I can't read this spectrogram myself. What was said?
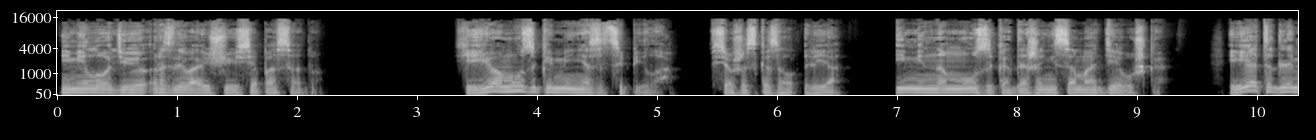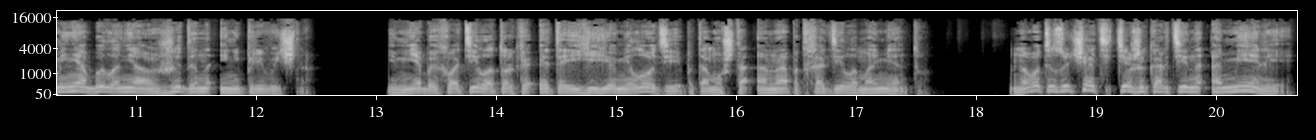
и мелодию, разливающуюся по саду. «Ее музыка меня зацепила», — все же сказал Илья. «Именно музыка, даже не сама девушка. И это для меня было неожиданно и непривычно. И мне бы хватило только этой ее мелодии, потому что она подходила моменту. Но вот изучать те же картины Амелии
